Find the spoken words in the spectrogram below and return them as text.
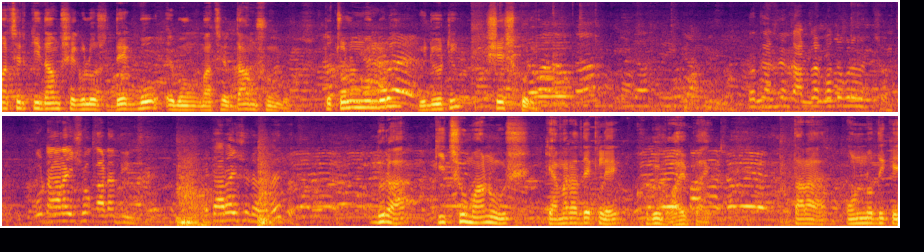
মাছের কি দাম সেগুলো দেখব এবং মাছের দাম শুনব। তো চলুন বন্ধুরা ভিডিওটি শেষ করি। কাতলা কত করে ওটা আড়াইশো কাটা তিনশো। এটা আড়াইশো টাকা তাই তো? বন্ধুরা কিছু মানুষ ক্যামেরা দেখলে খুবই ভয় পায়। তারা অন্যদিকে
